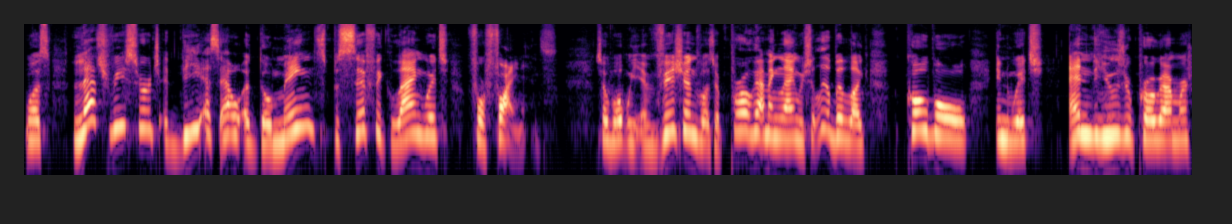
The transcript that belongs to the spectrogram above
was let's research a DSL, a domain-specific language for finance. So what we envisioned was a programming language, a little bit like COBOL, in which end user programmers,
